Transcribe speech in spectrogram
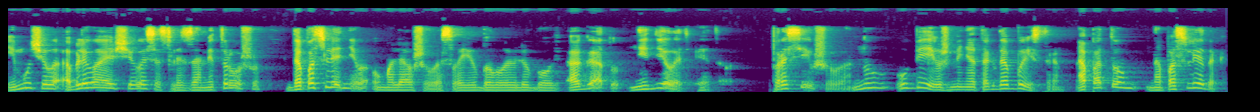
и мучила обливающегося слезами Трошу, до последнего умолявшего свою былую любовь Агату не делать этого. просившего «ну, убей уж меня тогда быстро», а потом, напоследок,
